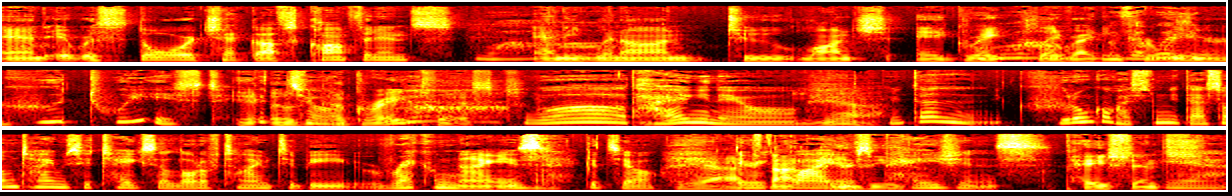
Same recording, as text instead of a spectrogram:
And it restored Chekhov's confidence, and he went on to launch a great playwriting that was a career. good twist. It was 그쵸? a great twist. 와, 다행이네요. Yeah. 일단 그런 것 같습니다. Sometimes it takes a lot of time to be recognized. 그렇죠? Yeah, it it's not requires easy. patience. patience Yeah.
